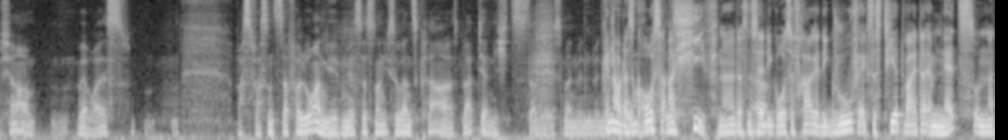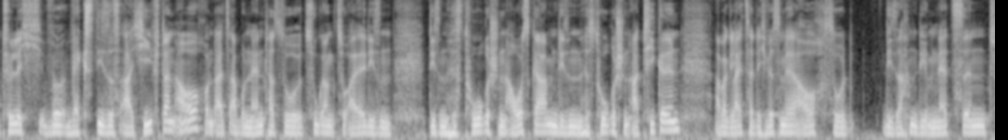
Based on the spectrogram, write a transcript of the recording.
tja, wer weiß, was, was uns da verloren geht. Mir ist das noch nicht so ganz klar. Es bleibt ja nichts. Also ich meine, wenn, wenn genau, das große Archiv, ne? das ist ja. ja. die große Frage. Die Groove existiert weiter im Netz und natürlich wächst dieses Archiv dann auch und als Abonnent hast du Zugang zu all diesen, diesen historischen Ausgaben, diesen historischen Artikeln. Aber gleichzeitig wissen wir ja auch, so die Sachen, die im Netz sind,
